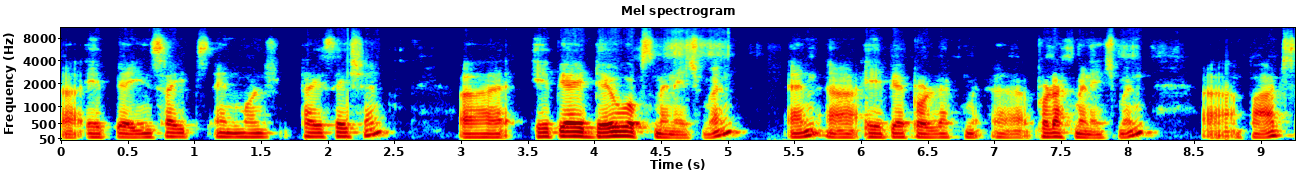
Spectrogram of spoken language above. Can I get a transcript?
API insights and monetization, API DevOps management, and uh, API product uh, product management uh, parts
